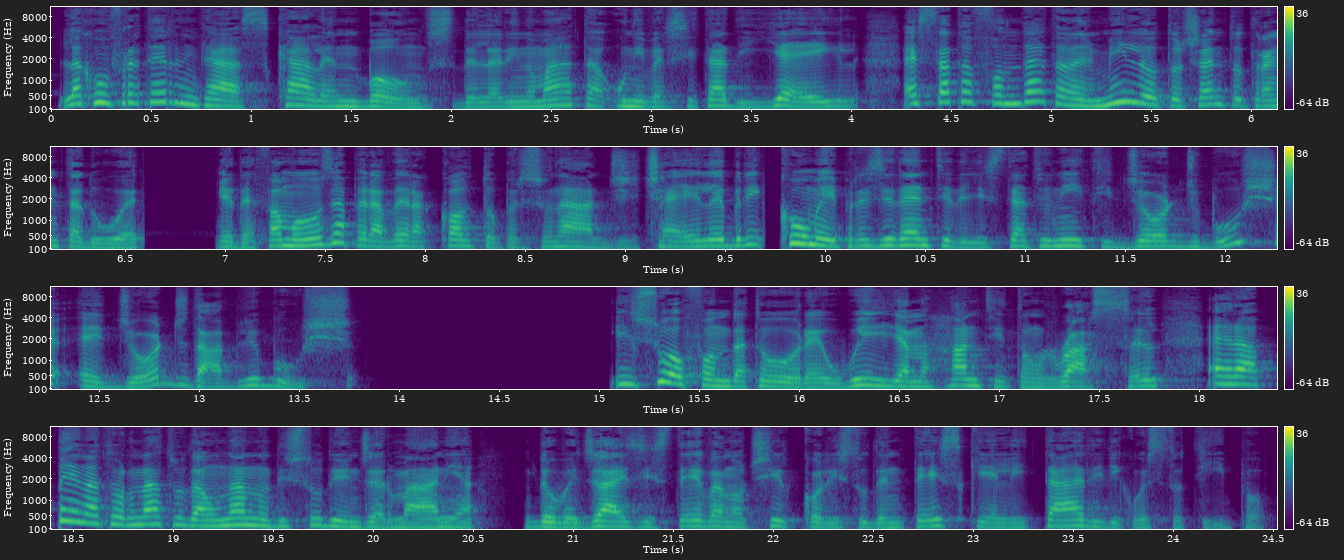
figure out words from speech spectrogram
La confraternita Skull and Bones della rinomata Università di Yale è stata fondata nel 1832 ed è famosa per aver accolto personaggi celebri come i presidenti degli Stati Uniti George Bush e George W. Bush. Il suo fondatore, William Huntington Russell, era appena tornato da un anno di studio in Germania, dove già esistevano circoli studenteschi elitari di questo tipo.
